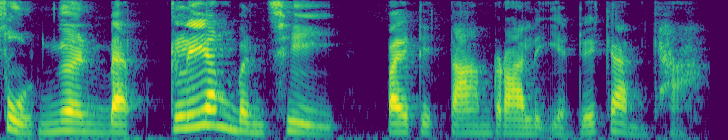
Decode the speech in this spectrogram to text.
สูญเงินแบบเกลี้ยงบัญชี ติดตามรายละเอียดด้วยกันค่ะ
